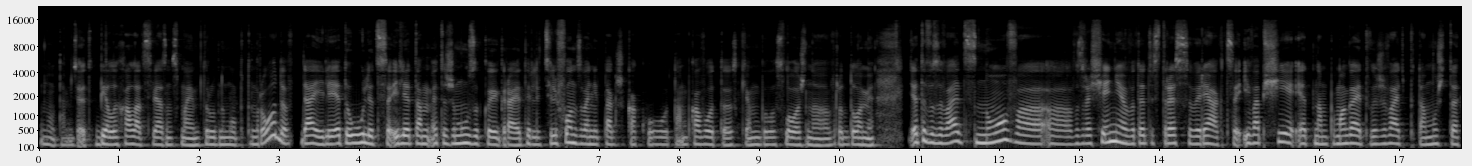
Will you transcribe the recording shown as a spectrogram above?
ну, там, этот белый халат связан с моим трудным опытом родов, да, или это улица, или там это же музыка играет, или телефон звонит так же, как у там кого-то, с кем было сложно в роддоме. Это вызывает снова э, возвращение вот этой стрессовой реакции. И вообще это нам помогает выживать, потому что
